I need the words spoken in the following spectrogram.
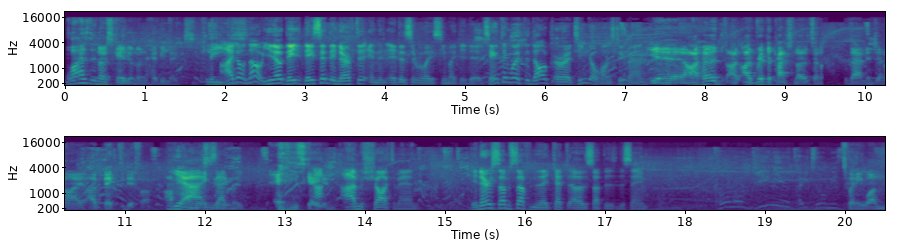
Why is there no scaling on heavy legs? Please. I don't know. You know, they, they said they nerfed it, and then it doesn't really seem like they did. Same thing with the dog or uh, Teen Gohans too, man. Yeah, I heard. I, I read the patch notes and damage, and I, I beg to differ. I'm, yeah, I'm exactly. Any scaling? I, I'm shocked, man. They nerfed some stuff, and then they kept the other stuff the, the same. 21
